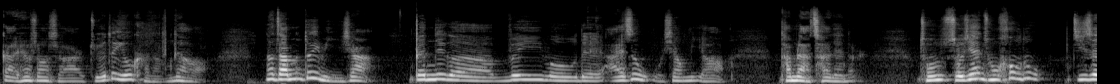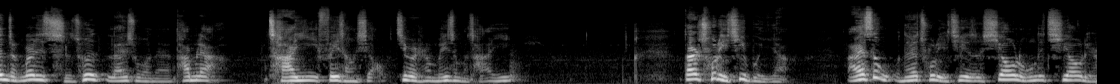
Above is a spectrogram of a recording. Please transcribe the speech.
赶上双十二，绝对有可能的哈。那咱们对比一下，跟这个 vivo 的 S 五相比啊，他们俩差在哪儿？从首先从厚度。机身整个的尺寸来说呢，他们俩差异非常小，基本上没什么差异。但是处理器不一样，S 五呢处理器是骁龙的七幺零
